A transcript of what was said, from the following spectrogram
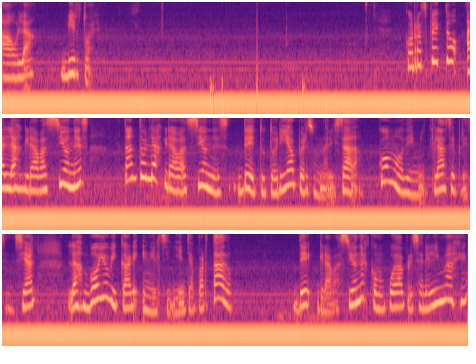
aula virtual. Con respecto a las grabaciones, tanto las grabaciones de tutoría personalizada como de mi clase presencial las voy a ubicar en el siguiente apartado de grabaciones como puedo apreciar en la imagen.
